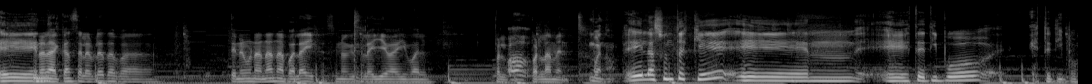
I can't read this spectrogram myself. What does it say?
Eh, Que no le alcanza la plata para tener una nana para la hija, sino que se la lleva ahí el, para el Oh. parlamento. Bueno, el asunto es que eh, este tipo, este tipo,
